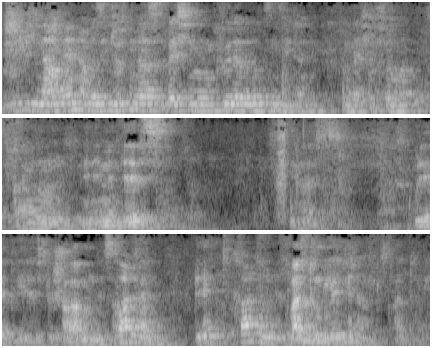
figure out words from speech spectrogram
wirklich Namen nennen, aber Sie dürfen das. Welchen Köder benutzen Sie denn? Von welcher Firma? Ähm, wir nehmen das, wie heißt es? Coole hat Schaben, das Quantum. andere- Bitte? Quantum. Quantumgel, genau, das Quantumgel.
